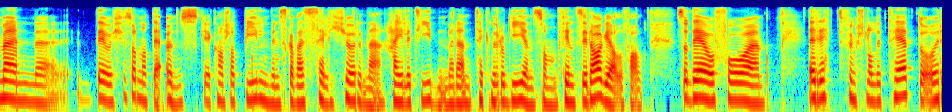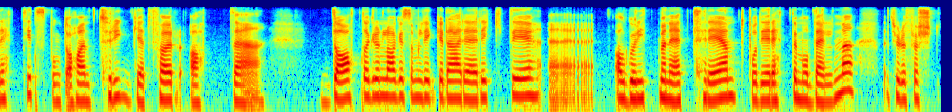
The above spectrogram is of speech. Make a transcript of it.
Men eh, det er jo ikke sånn at jeg ønsker kanskje at bilen min skal være selvkjørende hele tiden med den teknologien som finnes i dag, i alle fall. Så det å få eh, rett funksjonalitet og rett tidspunkt og ha en trygghet for at eh, datagrunnlaget som ligger der, er riktig. Eh, algoritmene er trent på de rette modellene. Jeg tror det er først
